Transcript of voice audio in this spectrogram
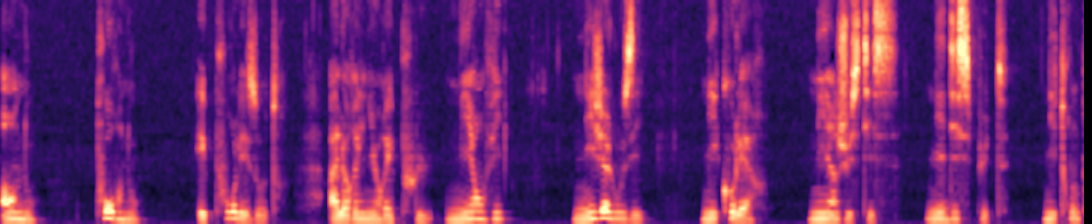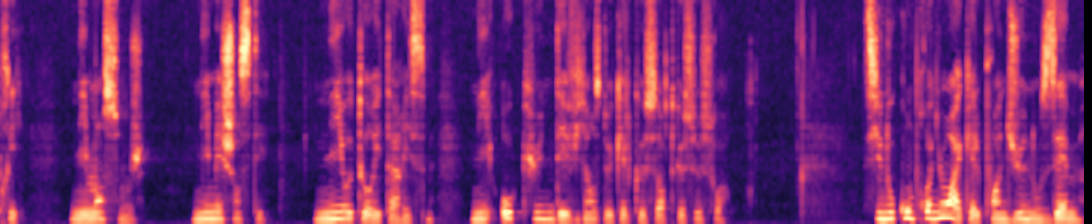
en nous, pour nous et pour les autres, alors il n'y aurait plus ni envie, ni jalousie, ni colère, ni injustice, ni dispute, ni tromperie, ni mensonge, ni méchanceté, ni autoritarisme, ni aucune déviance de quelque sorte que ce soit. Si nous comprenions à quel point Dieu nous aime,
